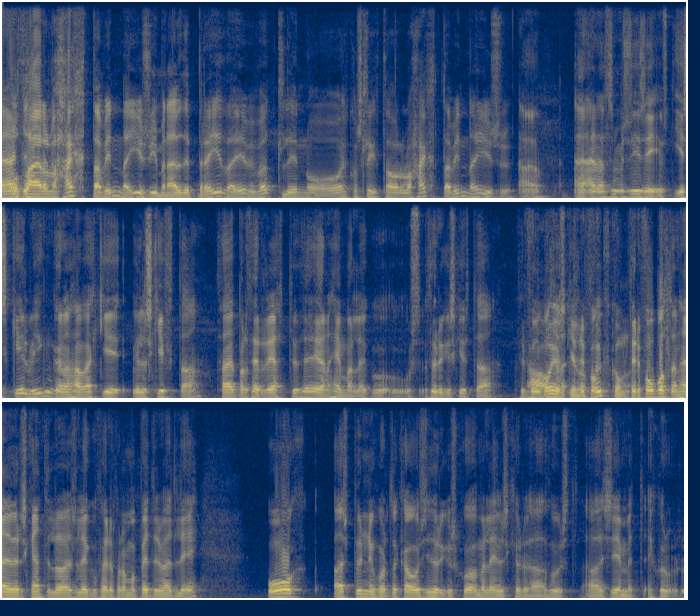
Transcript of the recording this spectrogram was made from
er og það er alveg hægt að vinna í þessu. Ég menna ef þið breyða yfir völlin og eitthvað slíkt þá er alveg hægt að vinna í þessu. Já, En, en það sem ég segi, ég skil vikingarna hafa ekki viljað skipta, það er bara þeirra réttu þeir eiga heimaleg og, og þurfi ekki að skipta. Fyrir fótboltan- fyrir fó- fyrir fótboltan hefði verið skemmtilega að þessi leiku færi fram á betri velli. Og það er spurning hvort að KSI þurfi ekki að skoða með leifiskjöru að að það sé mitt einhver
